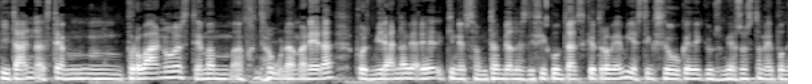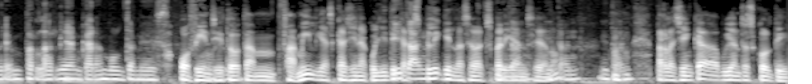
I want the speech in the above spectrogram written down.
I tant, estem provant-ho, estem d'alguna manera doncs, mirant a veure quines són també les dificultats que trobem i estic segur que d'aquí uns mesos també podrem parlar-ne encara molta més. O fins i tot amb famílies que hagin acollit i, I que expliquin la seva experiència, I tant, no? I tant, i tant. Per la gent que avui ens escolti,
